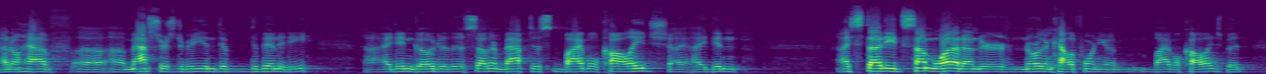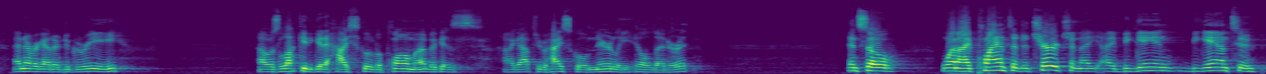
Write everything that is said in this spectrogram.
I don't have a, a master's degree in divinity. Uh, I didn't go to the Southern Baptist Bible College. I, I, didn't. I studied somewhat under Northern California Bible College, but I never got a degree. I was lucky to get a high school diploma because I got through high school nearly illiterate. And so when I planted a church and I, I began, began to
